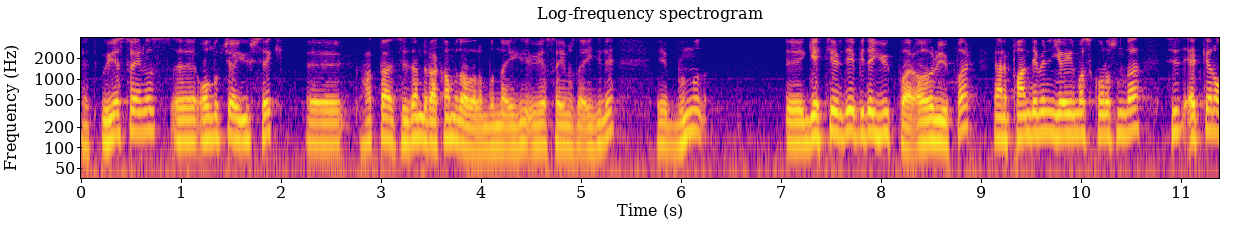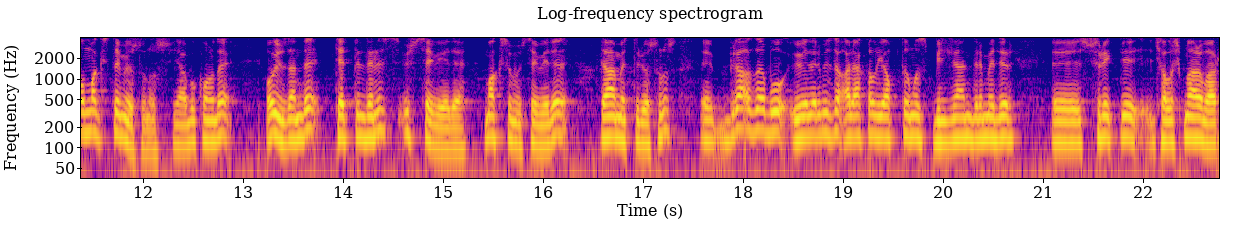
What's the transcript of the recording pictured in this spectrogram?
Evet, üye sayınız e, oldukça yüksek. E, hatta sizden de rakamı da alalım bununla ilgili, üye sayımızla ilgili. E, bunun getirdiği bir de yük var, ağır yük var. Yani pandeminin yayılması konusunda siz etken olmak istemiyorsunuz. Ya bu konuda o yüzden de tedbirleriniz üst seviyede, maksimum seviyede devam ettiriyorsunuz. E, biraz da bu üyelerimizle alakalı yaptığımız bilgilendirmedir. E, sürekli çalışmalar var.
